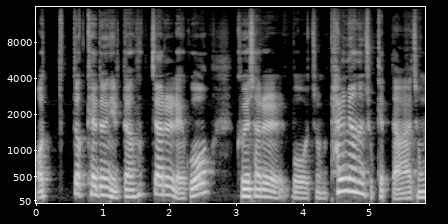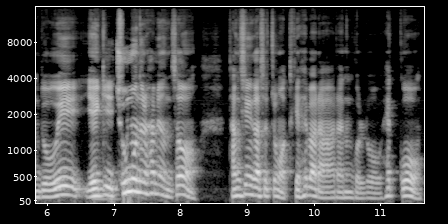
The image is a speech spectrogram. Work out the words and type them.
어떻게든 일단 흑자를 내고 그 회사를 뭐 좀 팔면은 좋겠다 정도의 얘기 주문을 하면서 당신이 가서 좀 어떻게 해봐라라는 걸로 했고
